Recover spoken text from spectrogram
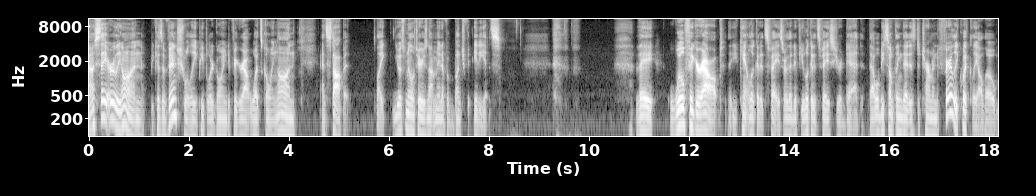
I say early on because eventually people are going to figure out what's going on and stop it. Like, US military is not made up of a bunch of idiots. they will figure out that you can't look at its face, or that if you look at its face, you're dead. That will be something that is determined fairly quickly, although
